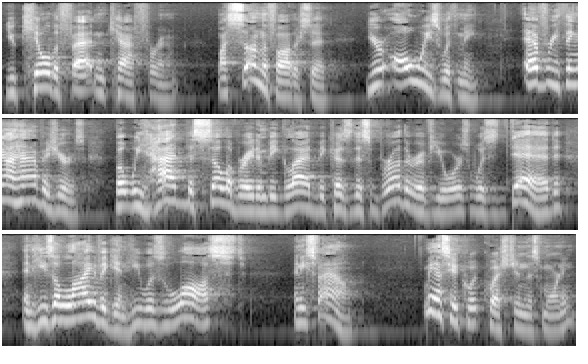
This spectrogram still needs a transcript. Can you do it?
you kill the fattened calf for him. My son, the father said, You're always with me. Everything I have is yours. But we had to celebrate and be glad because this brother of yours was dead and he's alive again. He was lost and he's found. Let me ask you a quick question this morning.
